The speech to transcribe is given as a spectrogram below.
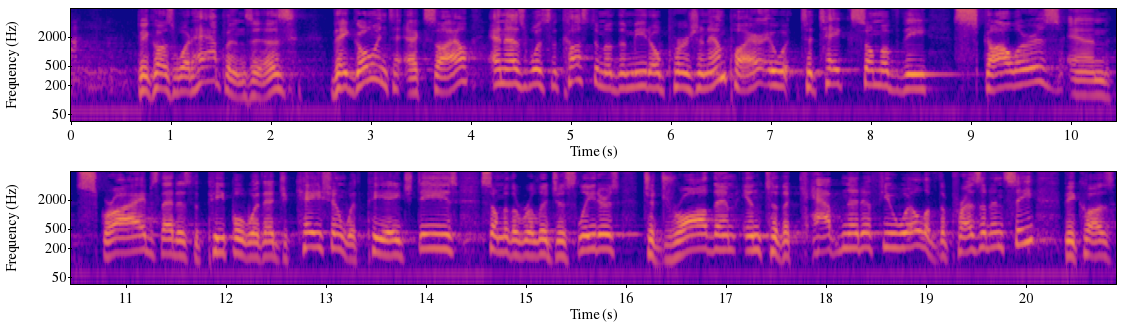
because what happens is they go into exile, and as was the custom of the Medo Persian Empire, it, to take some of the scholars and scribes, that is, the people with education, with PhDs, some of the religious leaders, to draw them into the cabinet, if you will, of the presidency, because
